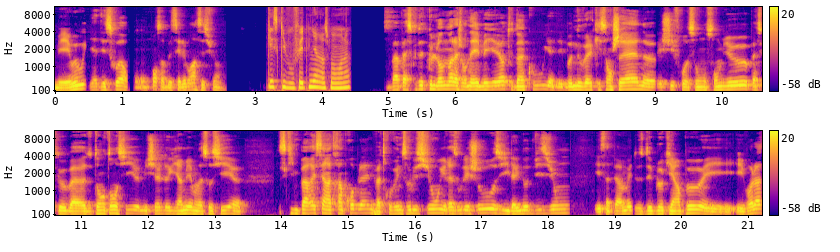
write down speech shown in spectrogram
Mais oui, oui, il y a des soirs, on pense à baisser les bras, c'est sûr. Qu'est-ce qui vous fait tenir à ce moment-là? Bah parce que peut-être que le lendemain la journée est meilleure, tout d'un coup il y a des bonnes nouvelles qui s'enchaînent, euh, les chiffres sont, sont mieux, parce que bah, de temps en temps aussi euh, Michel de Guillermier, mon associé, euh, ce qui me paraissait être un problème, il va trouver une solution, il résout les choses, il a une autre vision, et ça permet de se débloquer un peu, et, et voilà,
